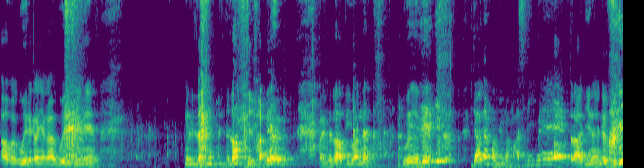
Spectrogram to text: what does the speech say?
oh, gue katanya kalau gue di sini. Melinda, Melinda apa Iwan? Melinda apa Iwannya? Gue be. Jangan panggil nama asli. Putra Haji nih ada gue.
